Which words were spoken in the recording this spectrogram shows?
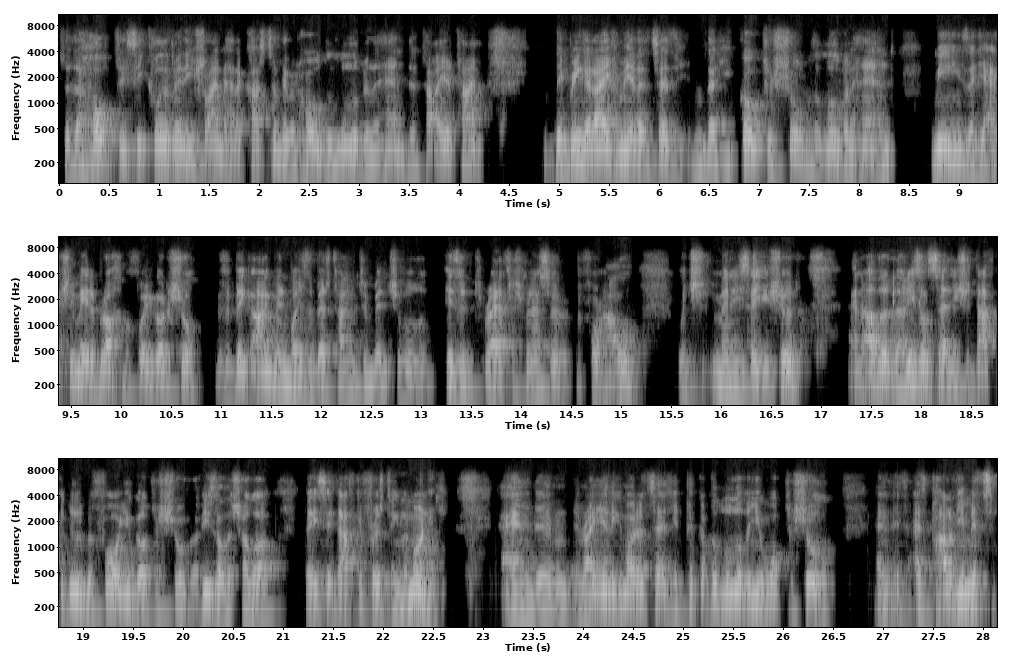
So the whole, you see clearly the Yishlayim had a custom, they would hold the lulav in the hand the entire time. They bring an eye from here that says that you go to shul with the lulav in hand means that you actually made a bracha before you go to shul. There's a big argument when's the best time to ben shul. Is it right after Shemana before Hallel, which many say you should, and other the Rizal said you should dafka do it before you go to shul. The Rizal, the Shalah, they say dafka first thing in the morning. And, um, right in the Gemara it says you pick up the lulav and you walk to shul, and it's as part of your mitzvah.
